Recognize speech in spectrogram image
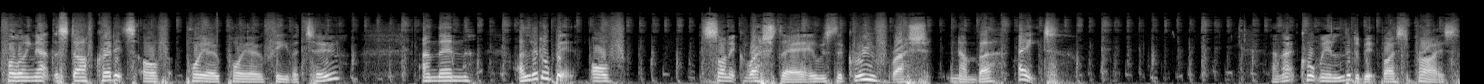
Following that, the staff credits of Puyo Puyo Fever 2. And then a little bit of Sonic Rush there. It was the Groove Rush number 8. And that caught me a little bit by surprise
